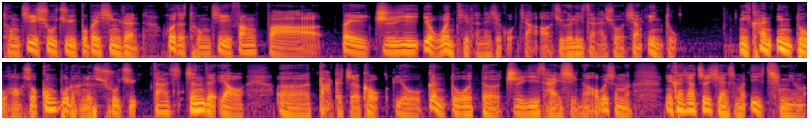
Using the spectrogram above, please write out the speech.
统计数据不被信任或者统计方法被质疑有问题的那些国家啊。举个例子来说，像印度。你看印度哈所公布了很多数据，大家真的要呃打个折扣，有更多的质疑才行啊？为什么？你看像之前什么疫情有吗？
